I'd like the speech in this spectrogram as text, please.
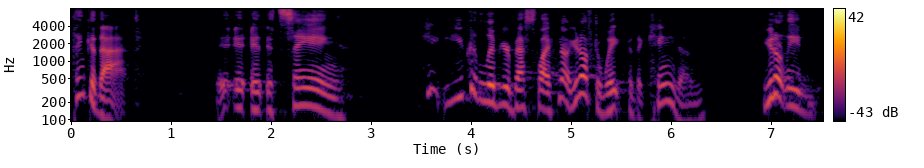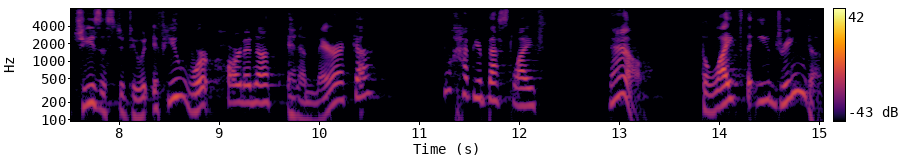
Think of that. It, it, it's saying you, you could live your best life now. You don't have to wait for the kingdom. You don't need Jesus to do it. If you work hard enough in America, you'll have your best life now. The life that you dreamed of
